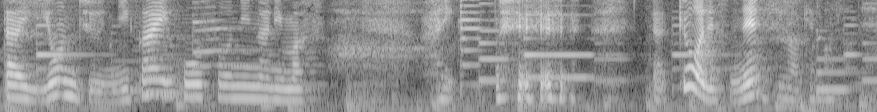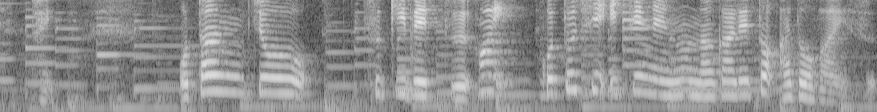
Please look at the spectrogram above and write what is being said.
第42回放送になります。はい。じゃあ今日はですね、年が明けましたね。はい。お誕生月別。はい。今年1年の流れとアドバイス。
